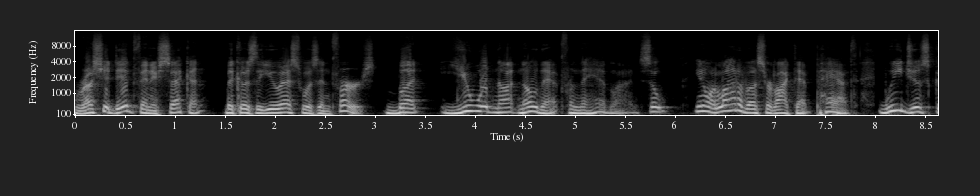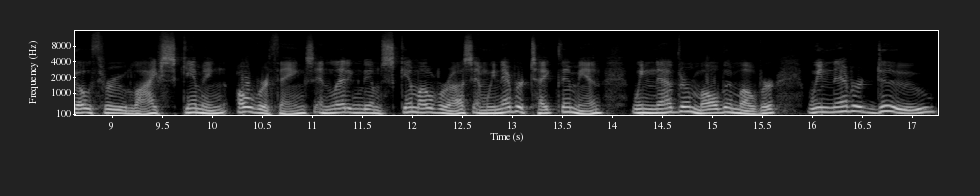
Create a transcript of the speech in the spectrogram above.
Russia did finish second because the U.S. was in first, but you would not know that from the headline. So, you know, a lot of us are like that path. We just go through life skimming over things and letting them skim over us, and we never take them in. We never mull them over. We never do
